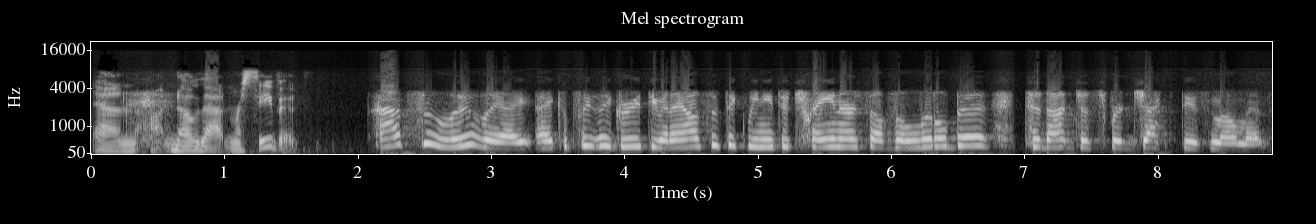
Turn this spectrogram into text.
and know that and receive it? Absolutely. I, I completely agree with you. And I also think we need to train ourselves a little bit to not just reject these moments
